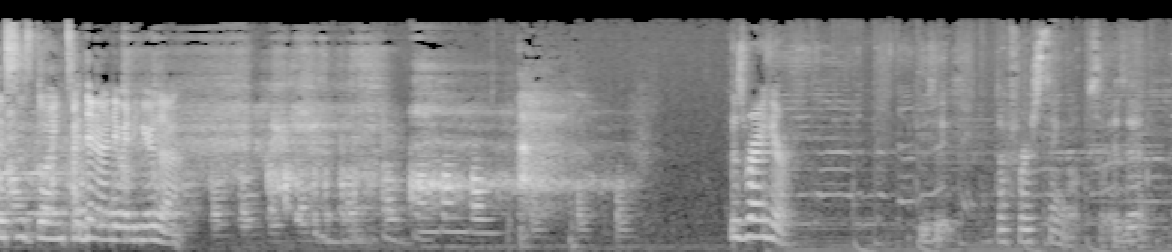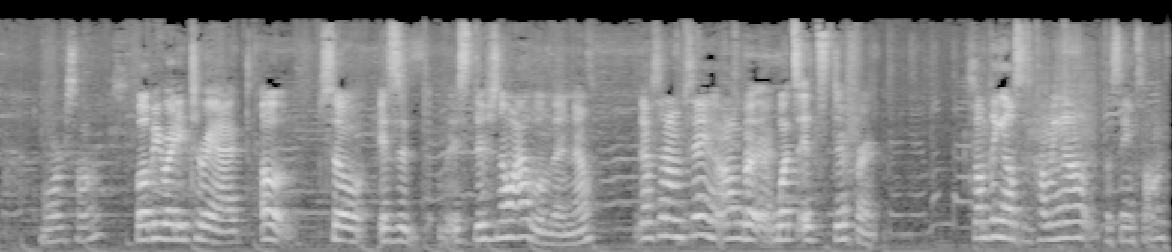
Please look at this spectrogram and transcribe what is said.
This is going to. I did not even hear that. This is right here. This is the first single. So is it more songs? We'll be ready to react. Oh, so is it? Is, there's no album then, no? That's what I'm saying. I don't But get it. what's IT'z Different? Something else is coming out. The same song.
